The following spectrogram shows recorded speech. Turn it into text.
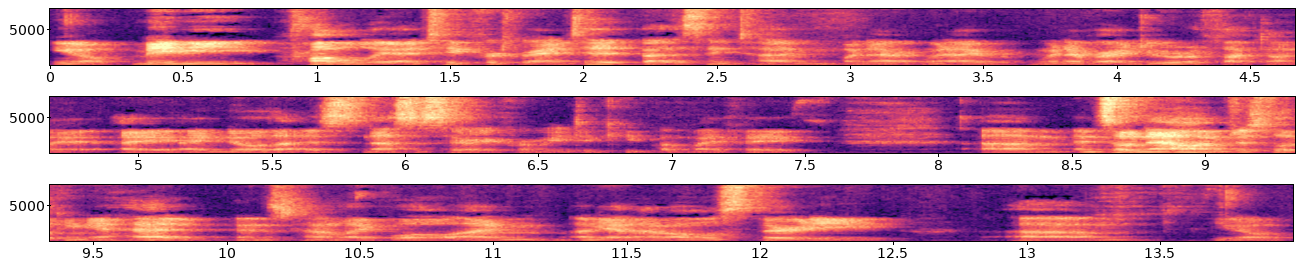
you know maybe probably I take for granted, but at the same time, whenever when I whenever I do reflect on it, I, I know that it's necessary for me to keep up my faith. Um, and so now I'm just looking ahead, and it's kind of like, well, I'm again, I'm almost thirty. Um, you know,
